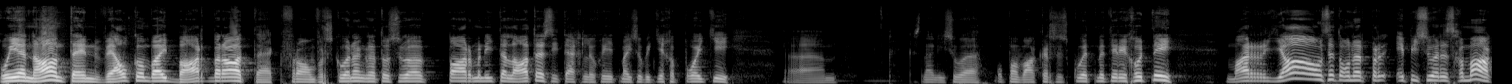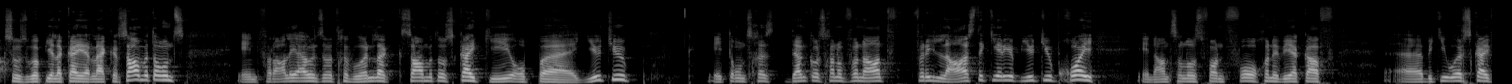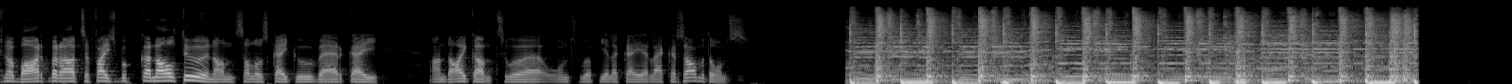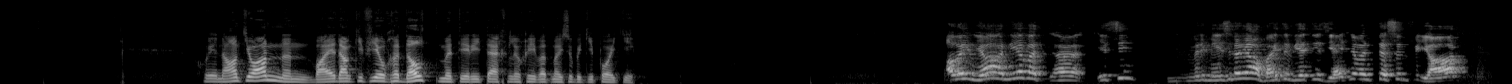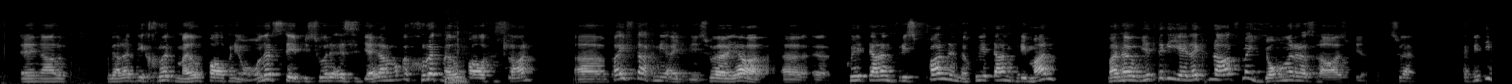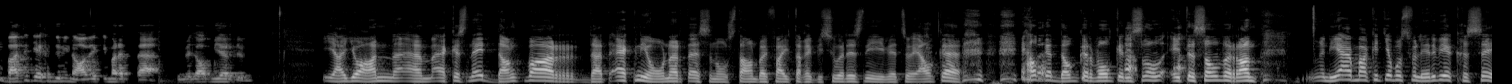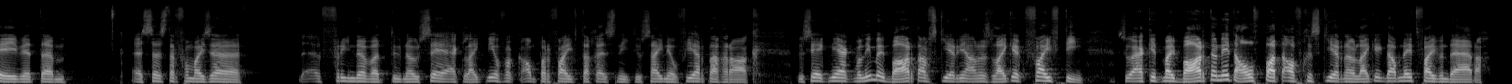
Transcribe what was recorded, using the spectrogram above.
Goeienaand en welkom by Baardberaad. Ek vra om verskoning dat ons so 'n paar minute laat is. Die tegnologie het my so 'n bietjie gepootjie. Ehm um, ek is nou nie so op en wakker soos koot met hierdie goed nie. Maar ja, ons het 100 episode gemaak. So ons hoop julle kuier lekker saam met ons en vir al die ouens wat gewoonlik saam met ons kyk hier op uh, YouTube, het ons gedink ons gaan hom vanaand vir die laaste keer op YouTube gooi en dan sal ons van volgende week af 'n uh, bietjie oorskuif na Baardberaad se Facebook kanaal toe en dan sal ons kyk hoe werk hy aan daai kant. So uh, ons hoop julle kuier lekker saam met ons. Goeienaand Johan en baie dankie vir jou geduld met hierdie tegnologie wat my so 'n bietjie potjie. Alwen ja, nee wat uh jy sien vir die mense nou nie al buite weet is jy het nou intussen verjaar en alhoewel dit die groot mylpaal van die 100ste episode is, het jy dan ook 'n groot mylpaal geslaan. Uh 50 nie uit nie. So ja, 'n uh, uh, goeie telling vir die span en 'n goeie telling vir die man. Maar nou weet ek jy lyk vanaand vir my jonger as laasweek. So ek weet nie wat het jy gedoen die naweek nie, maar dit werk. Jy moet dalk meer doen. Ja Johan, um, ek is net dankbaar dat ek nie 100 is en ons staan by 50 episode is nie, jy weet so elke elke donker wolk in die sil het 'n silwer rand. Nee, maar ek het jou mos verlede week gesê, jy weet 'n um, suster van my se vriende wat toe nou sê ek lyk nie of ek amper 50 is nie, toe sy nou 40 raak. Toe sê ek nee, ek wil nie my baard afskeer nie, anders lyk ek 15. So ek het my baard nou net halfpad afgeskeer, nou lyk ek dan net 35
